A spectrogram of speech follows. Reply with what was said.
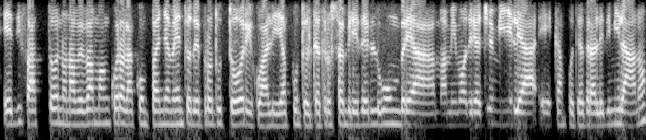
e di fatto non avevamo ancora l'accompagnamento dei produttori, quali appunto il Teatro Stabili dell'Umbria, Mami Modri a Gemilia e Campo Teatrale di Milano.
